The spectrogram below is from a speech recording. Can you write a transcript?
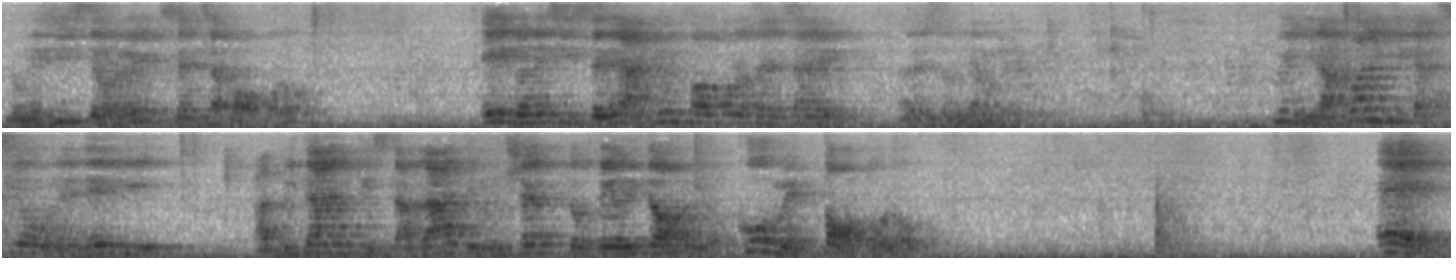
non esiste un re senza popolo e non esiste neanche un popolo senza re. Adesso vediamo perché. Quindi la qualificazione degli abitanti installati in un certo territorio come popolo è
